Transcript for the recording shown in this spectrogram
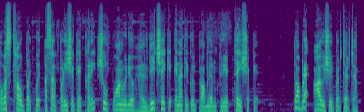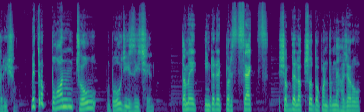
અવસ્થા ઉપર કોઈ અસર પડી શકે ખરી? શું પોર્ન વીડિયો હેલ્ધી છે કે એનાથી કોઈ પ્રોબ્લેમ ક્રિએટ થઈ શકે? તો આપણે આ વિષય પર ચર્ચા કરીશું. મિત્રો પોર્ન જોવું બહુ જ ઇઝી છે. તમે ઇન્ટરનેટ પર સેક્સ શબ્દ લખશો તો પણ તમને હજારો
